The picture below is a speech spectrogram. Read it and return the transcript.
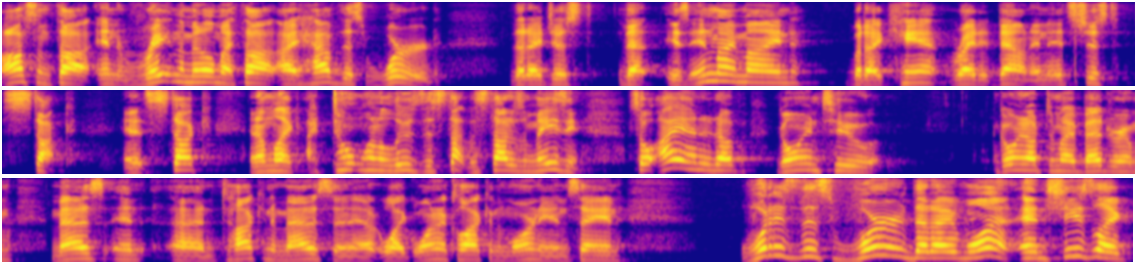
awesome thought. And right in the middle of my thought, I have this word that I just, that is in my mind, but I can't write it down. And it's just stuck. And it's stuck. And I'm like, I don't want to lose this thought. This thought is amazing. So I ended up going to, going up to my bedroom, Madison, and talking to Madison at like one o'clock in the morning and saying, what is this word that I want? And she's like,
